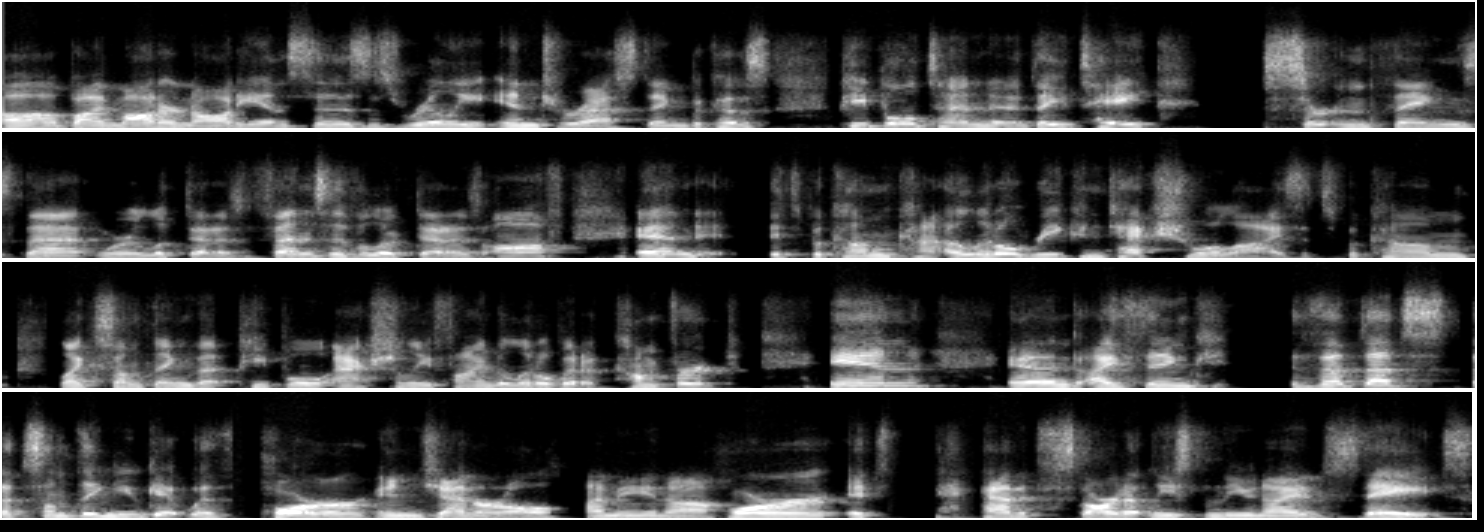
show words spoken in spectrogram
uh, by modern audiences is really interesting because people tend to they take certain things that were looked at as offensive, looked at as off, and it's become kind a little recontextualized. It's become like something that people actually find a little bit of comfort in, and I think that that's that's something you get with horror in general. I mean, uh, horror it's had its start at least in the United States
